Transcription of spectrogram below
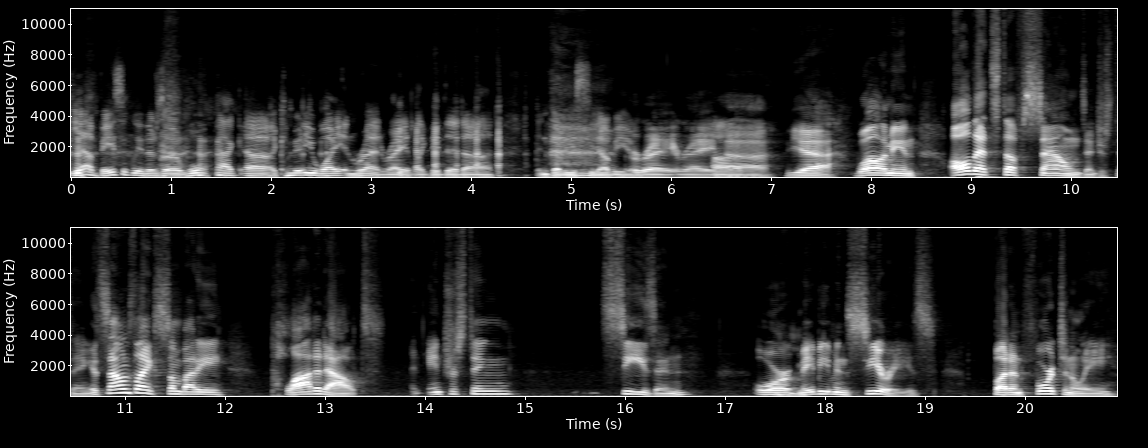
Yeah, basically, there's a Wolfpack uh, committee, white and red, right? Like they did uh, in WCW. right, right. Um, uh yeah. Well, I mean, all that stuff sounds interesting. It sounds like somebody plotted out an interesting season or Mm-hmm. maybe even series, but unfortunately,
